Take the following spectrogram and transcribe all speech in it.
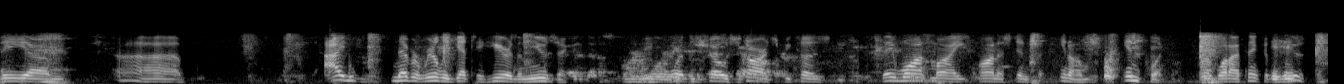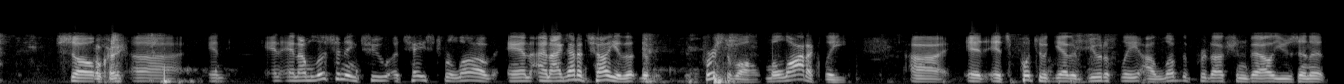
the um, uh, I never really get to hear the music before the show starts because they want my honest, in, you know, input of what I think of the mm-hmm. music. So, okay. uh, and and, and I'm listening to A Taste for Love, and, and I got to tell you that the first of all, melodically, uh, it, it's put together beautifully. I love the production values in it,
